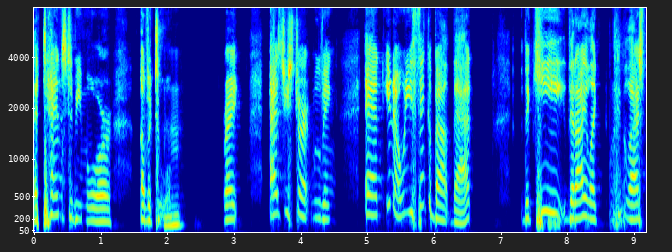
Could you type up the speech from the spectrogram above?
That tends to be more of a tool, mm-hmm. right? As you start moving, and you know when you think about that, the key that I like when people ask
